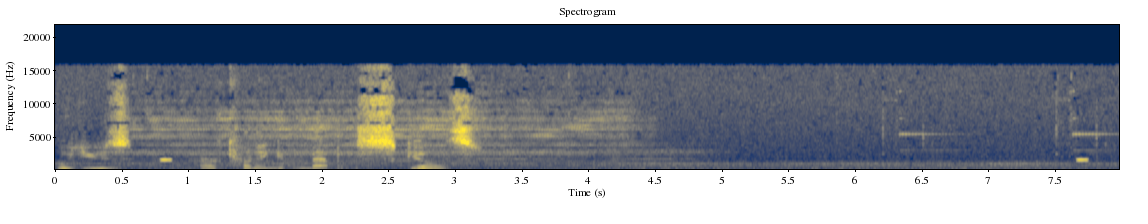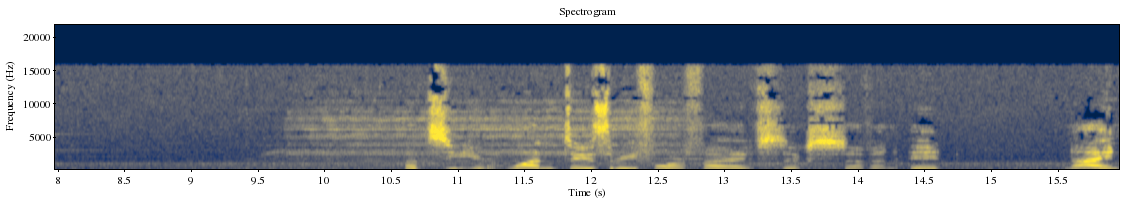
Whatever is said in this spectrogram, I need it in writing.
We'll use our cunning map skills. Let's see here. One, two, three, four, five, six, seven, eight, nine.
